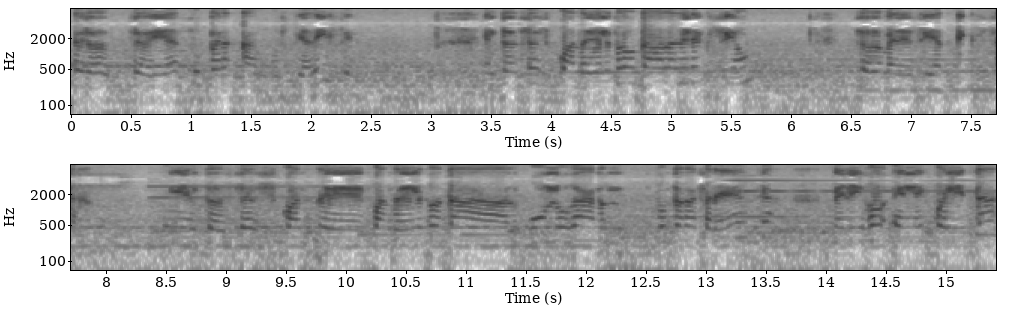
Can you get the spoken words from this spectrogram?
Pero se veía súper angustiadísimo. Entonces, cuando yo le preguntaba la dirección, solo me decía pizza. Y entonces, cuando, eh, cuando yo le preguntaba algún lugar, un punto de referencia, me dijo en la escuelita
